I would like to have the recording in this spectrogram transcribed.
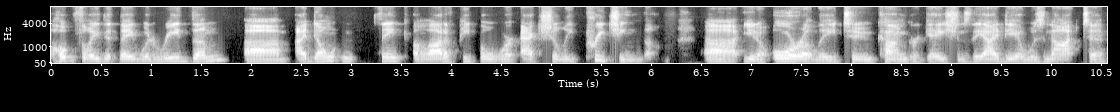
hopefully that they would read them. Um, I don't think a lot of people were actually preaching them, uh, you know, orally to congregations. The idea was not to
